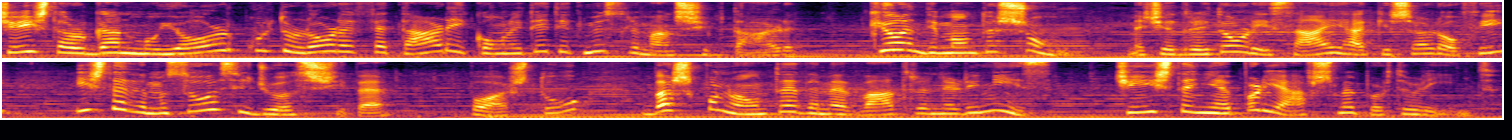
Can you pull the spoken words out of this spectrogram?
që ishte organ mujor, kulturor e fetar i komunitetit mysliman shqiptar. Kjo e ndihmonte shumë, meqë drejtori i saj, Haki Sharofi, Ishte dhe mësues i gjuhës shqipe. Po ashtu, bashkëpunonte edhe me Vatrën e Rinisë, që ishte një e përjavshme për të rinjtë.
